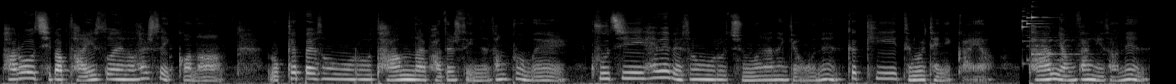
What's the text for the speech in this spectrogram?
바로 집 앞 다이소에서 살 수 있거나 로켓 배송으로 다음날 받을 수 있는 상품을 굳이 해외 배송으로 주문하는 경우는 극히 드물 테니까요. 다음 영상에서는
